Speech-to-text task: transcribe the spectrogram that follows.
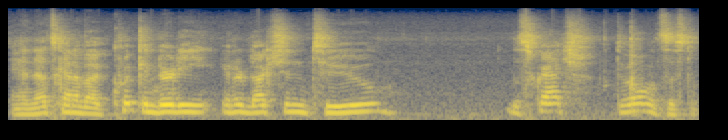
And that's kind of a quick and dirty introduction to the Scratch development system.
